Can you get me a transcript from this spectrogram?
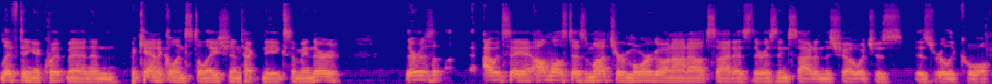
lifting equipment and mechanical installation techniques. I mean, there there is I would say almost as much or more going on outside as there is inside in the show, which is is really cool.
